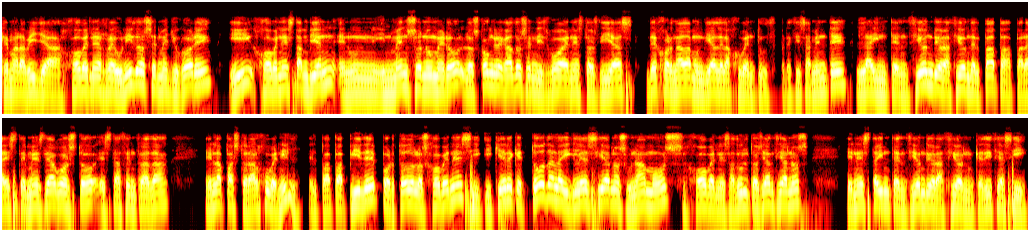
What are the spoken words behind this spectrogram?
Qué maravilla, jóvenes reunidos en Medjugorje y jóvenes también en un inmenso número los congregados en Lisboa en estos días de Jornada Mundial de la Juventud. Precisamente la intención de oración del Papa para este mes de agosto está centrada en la pastoral juvenil. El Papa pide por todos los jóvenes y, y quiere que toda la Iglesia nos unamos, jóvenes, adultos y ancianos, en esta intención de oración que dice así,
